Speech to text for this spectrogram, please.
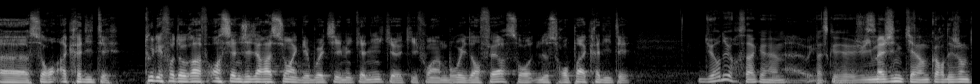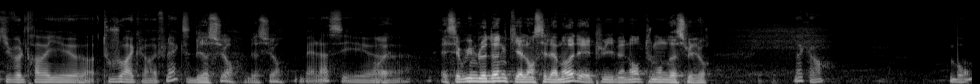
euh, seront accrédités. Tous les photographes ancienne génération avec des boîtiers mécaniques euh, qui font un bruit d'enfer ne seront pas accrédités. Dur dur ça quand même. Ah oui. Parce que j'imagine qu'il y a encore des gens qui veulent travailler euh, toujours avec le réflexe. Bien sûr, bien sûr. Ben là c'est... euh, Ouais. Et c'est Wimbledon qui a lancé la mode, et puis maintenant tout le monde va suivre. D'accord. Bon.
